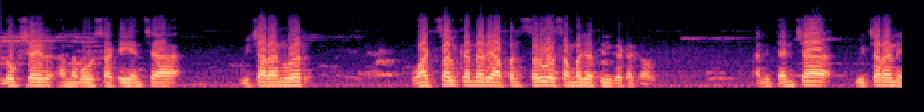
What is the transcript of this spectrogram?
लोकशाहीर अण्णाभाऊ साठे यांच्या विचारांवर वाटचाल करणारे आपण सर्व समाजातील घटक आहोत. आणि त्यांच्या विचाराने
